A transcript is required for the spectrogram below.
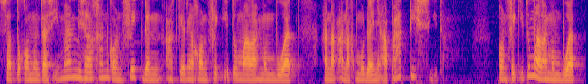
satu komunitas iman misalkan konflik dan akhirnya konflik itu malah membuat anak-anak mudanya apatis gitu. Konflik itu malah membuat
